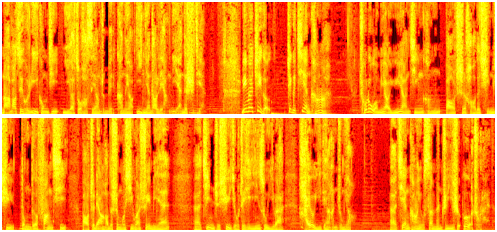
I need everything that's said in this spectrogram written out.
哪怕最后是一公斤，你要做好思想准备，可能要一年到两年的时间。另外，这个这个健康啊。除了我们要营养均衡、保持好的情绪、懂得放弃、保持良好的生活习惯、睡眠，呃，禁止酗酒这些因素以外，还有一点很重要，呃，健康有三分之一是饿出来的，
